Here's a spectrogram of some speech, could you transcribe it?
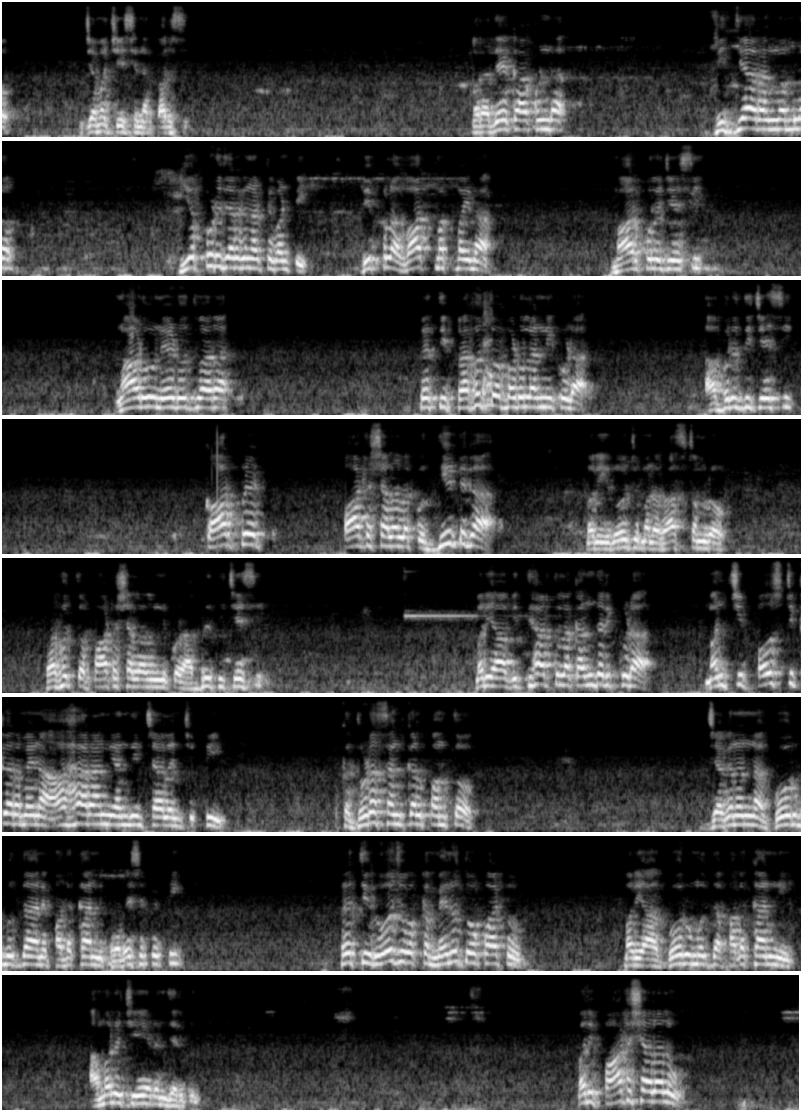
జమ చేసిన పరిస్థితి. మరి అదే కాకుండా విద్యారంగంలో ఎప్పుడు జరిగినటువంటి విప్లవాత్మకమైన మార్పులు చేసి నాడు నేడు ద్వారా ప్రతి ప్రభుత్వ బడులన్నీ కూడా అభివృద్ధి చేసి కార్పొరేట్ పాఠశాలలకు ధీటుగా మరి ఈరోజు మన రాష్ట్రంలో ప్రభుత్వ పాఠశాలలను కూడా అభివృద్ధి చేసి మరి ఆ విద్యార్థులకు అందరికి కూడా మంచి పౌష్టికరమైన ఆహారాన్ని అందించాలని చెప్పి ఒక దృఢ సంకల్పంతో జగనన్న గోరుముద్ద అనే పథకాన్ని ప్రవేశపెట్టి ప్రతిరోజు ఒక మెనుతో పాటు మరి ఆ గోరుముద్ద పథకాన్ని అమలు చేయడం జరిగింది. మరి పాఠశాలలు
